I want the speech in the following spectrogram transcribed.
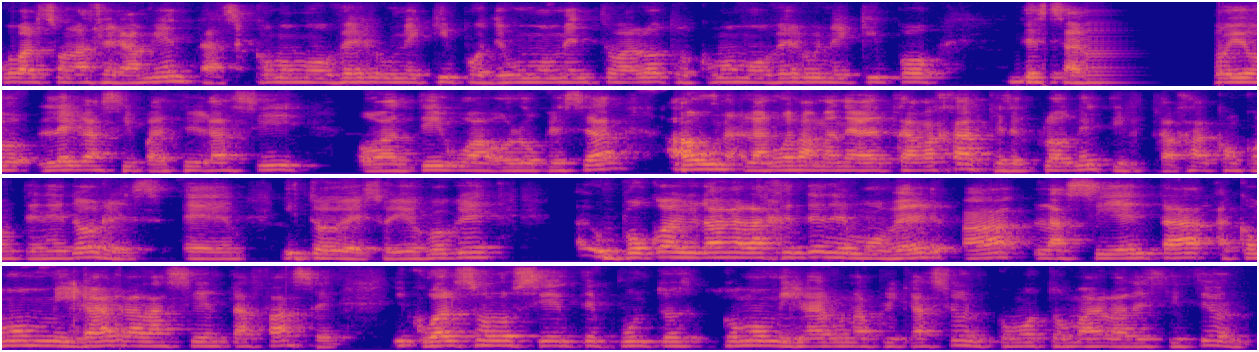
cuáles son las herramientas, cómo mover un equipo de un momento al otro, cómo mover un equipo de desarrollo legacy, para decir así, o antigua o lo que sea, a una, la nueva manera de trabajar, que es el cloud native, trabajar con contenedores eh, y todo eso. Yo creo que un poco ayudar a la gente de mover a la siguiente, a cómo migrar a la siguiente fase y cuáles son los siguientes puntos, cómo migrar una aplicación, cómo tomar la decisión.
